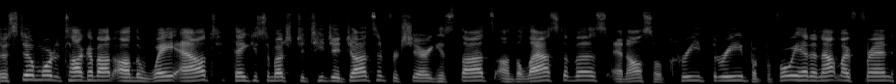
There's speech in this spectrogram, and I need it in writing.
there's still more to talk about on the way out. Thank you so much to TJ Johnson for sharing his thoughts on The Last of Us and also Creed 3. But before we head on out, my friend,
